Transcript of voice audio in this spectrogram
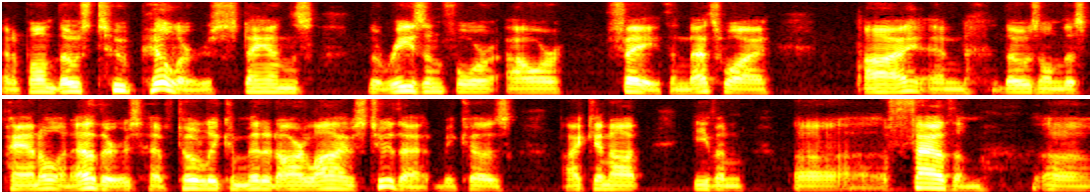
And upon those two pillars stands the reason for our faith. And that's why I and those on this panel and others have totally committed our lives to that because I cannot even uh, fathom uh,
